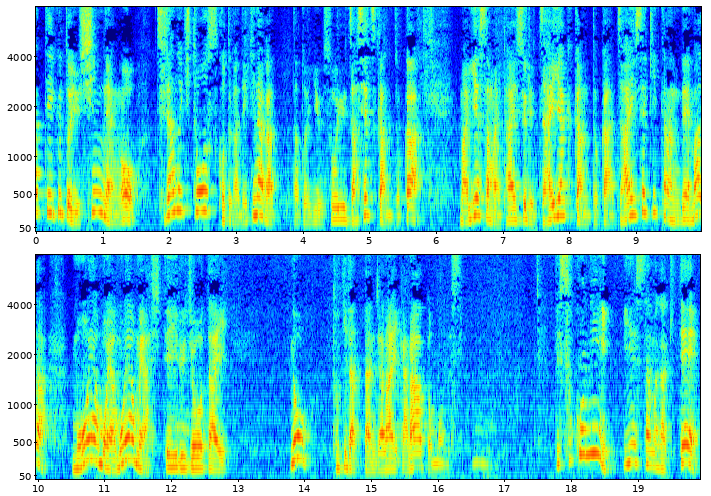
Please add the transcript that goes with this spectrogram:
っていくという信念を貫き通すことができなかったというそういう挫折感とか、まあ、イエス様に対する罪悪感とか在籍感でまだもやもやもやもやしている状態の時だったんじゃないかなと思うんです。でそこにイエス様が来て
